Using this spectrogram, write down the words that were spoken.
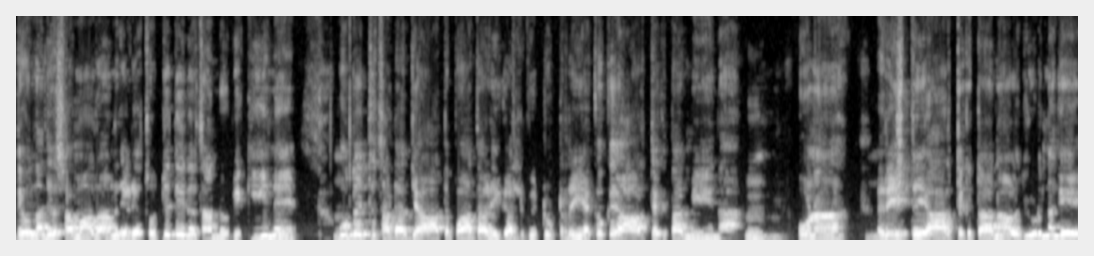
ਤੇ ਉਹਨਾਂ ਦੇ ਸਮਾਧਾਨ ਜਿਹੜੇ ਸੁੱਝਦੇ ਨੇ ਸਾਨੂੰ ਵੀ ਕੀ ਨੇ ਉਹਦੇ ਚ ਸਾਡਾ ਜਾਤ ਪਾਤ ਵਾਲੀ ਗੱਲ ਵੀ ਟੁੱਟ ਰਹੀ ਹੈ ਕਿਉਂਕਿ ਆਰਥਿਕਤਾ ਮੇਨ ਆ। ਹੁਣ ਰਿਸ਼ਤੇ ਆਰਥਿਕਤਾ ਨਾਲ ਜੁੜਨਗੇ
